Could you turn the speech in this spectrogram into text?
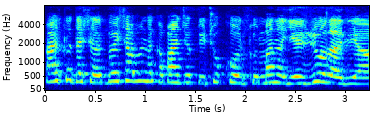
Arkadaşlar bu hesabım da kapanacak diye çok korkuyorum. Bana yazıyorlar ya.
